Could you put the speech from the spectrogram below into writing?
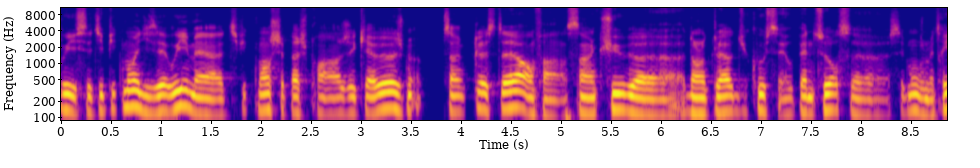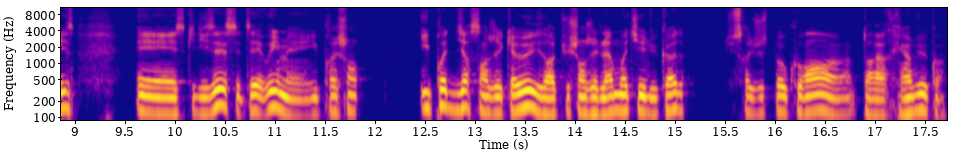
Oui, c'est typiquement, il disait, oui, mais euh, typiquement, je sais pas, je prends un GKE, je me- c'est un cluster, enfin, c'est un cube euh, dans le cloud, du coup, c'est open source, c'est bon, je maîtrise. Et ce qu'il disait, c'était, oui, mais il pourrait, chan- il pourrait te dire sans GKE, ils auraient pu changer la moitié du code, tu serais juste pas au courant, t'aurais rien vu, quoi.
